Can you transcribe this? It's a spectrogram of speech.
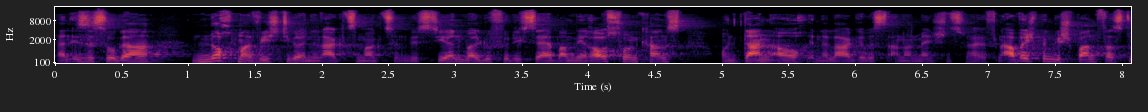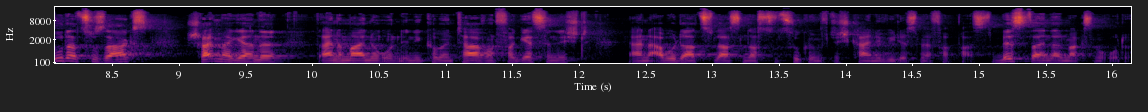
dann ist es sogar noch mal wichtiger, in den Aktienmarkt zu investieren, weil du für dich selber mehr rausholen kannst und dann auch in der Lage bist, anderen Menschen zu helfen. Aber ich bin gespannt, was du dazu sagst. Schreib mir gerne deine Meinung unten in die Kommentare und vergesse nicht, ein Abo dazulassen, dass du zukünftig keine Videos mehr verpasst. Bis dahin, dein Max Rode.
